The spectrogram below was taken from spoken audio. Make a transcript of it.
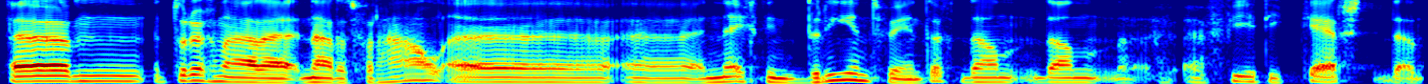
Ehm, terug naar, eh, naar het verhaal. Eh, eh, in 1923, dan, dan viert hij kerst dan,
